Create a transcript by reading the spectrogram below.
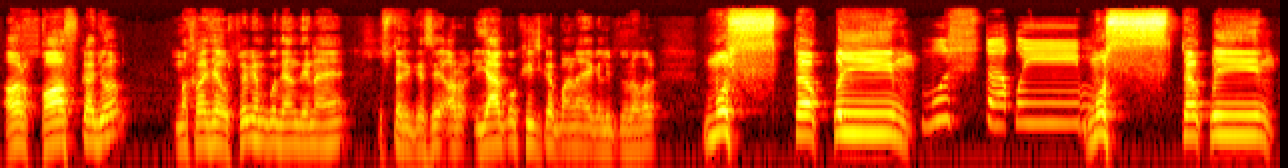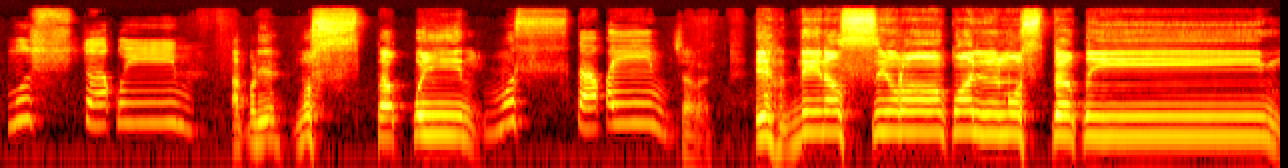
اور قوف کا جو مخرج ہے اس پہ بھی ہم کو دھیان دینا ہے اس طریقے سے اور یا کو کھینچ کر پڑھنا ہے الف کے برابر۔ مستقیم۔ مستقيم مستقیم۔ مستقيم آپ پڑھیے۔ مستقیم۔ مستقیم۔ اهدنا الصراط المستقيم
